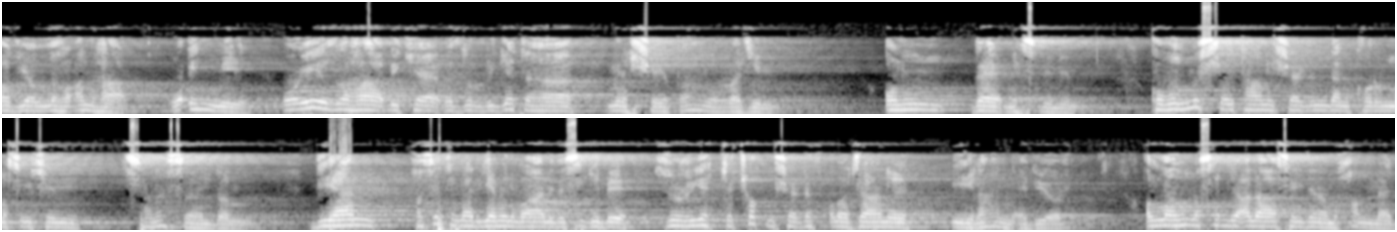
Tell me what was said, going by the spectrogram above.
radıyallahu anha ve inni u'izuha bike ve zürriyeteha mineşşeytanirracim onun ve neslinin kovulmuş şeytanın şerrinden korunması için sana sığındım diyen Hz. Meryem'in validesi gibi zürriyetçe çok müşerref olacağını ilan ediyor. Allahümme salli ala seyyidina Muhammed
